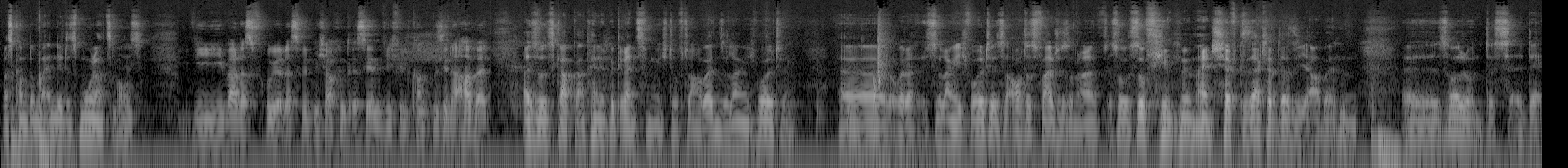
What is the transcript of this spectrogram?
was kommt am Ende des Monats mhm. raus. Wie war das früher? Das würde mich auch interessieren. Wie viel konnten Sie da arbeiten? Also es gab gar keine Begrenzung. Ich durfte arbeiten, solange ich wollte. Äh, oder solange ich wollte, ist auch das Falsche, sondern so, so viel mir mein Chef gesagt hat, dass ich arbeiten äh, soll. Und das, äh, der,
